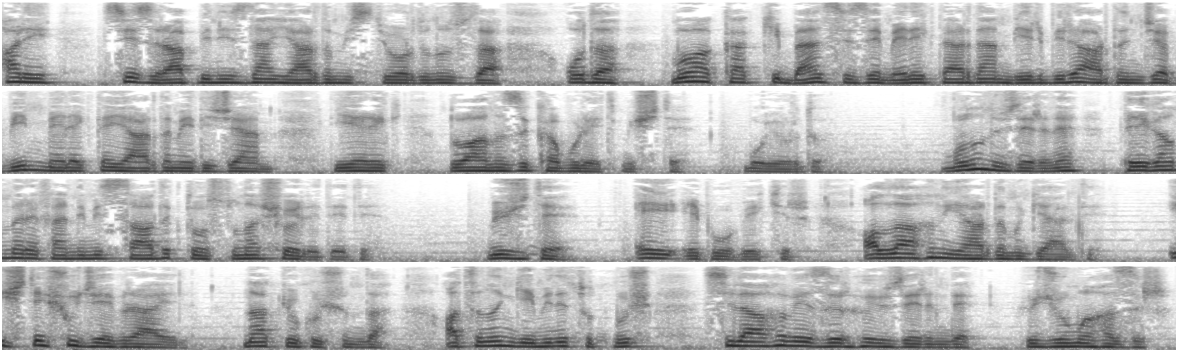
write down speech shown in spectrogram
Hani siz Rabbinizden yardım istiyordunuz da o da muhakkak ki ben size meleklerden birbiri ardınca bin melekte yardım edeceğim diyerek duanızı kabul etmişti buyurdu. Bunun üzerine Peygamber Efendimiz sadık dostuna şöyle dedi. Müjde ey Ebu Bekir Allah'ın yardımı geldi. İşte şu Cebrail nak yokuşunda atının gemini tutmuş silahı ve zırhı üzerinde hücuma hazır.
